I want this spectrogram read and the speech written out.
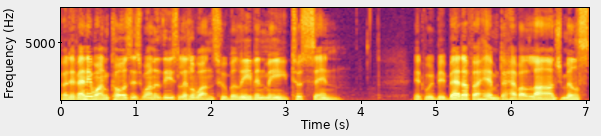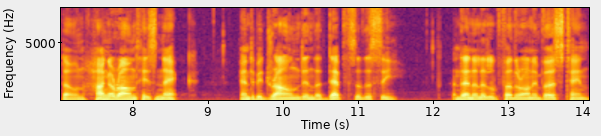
But if anyone causes one of these little ones who believe in me to sin, it would be better for him to have a large millstone hung around his neck and to be drowned in the depths of the sea. And then a little further on in verse 10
